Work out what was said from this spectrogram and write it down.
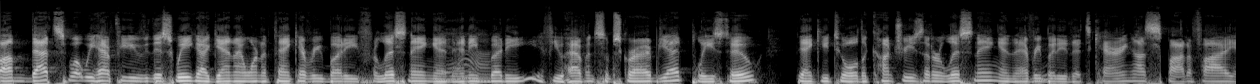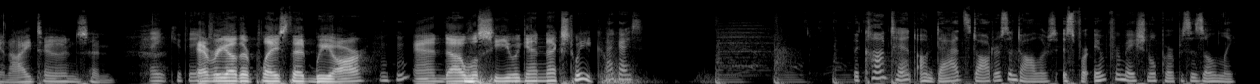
um, that's what we have for you this week. Again, I want to thank everybody for listening, and Yeah. anybody, if you haven't subscribed yet, please do. Thank you to all the countries that are listening, and everybody that's carrying us, Spotify and iTunes, and Thank you. Thank every you. other place that we are. And uh, we'll see you again next week. Bye, guys. The content on Dads, Daughters, and Dollars is for informational purposes only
